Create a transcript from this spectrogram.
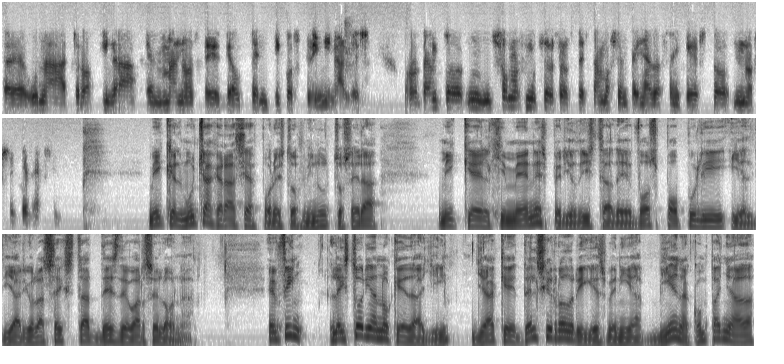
eh, una atrocidad en manos de, de, auténticos criminales. Por lo tanto, mm, somos muchos los que estamos empeñados en que esto no se quede así. Miquel, muchas gracias por estos minutos. Era Miquel Jiménez, periodista de Voz Populi y el diario La Sexta desde Barcelona. En fin, la historia no queda allí, ya que Delcy Rodríguez venía bien acompañada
